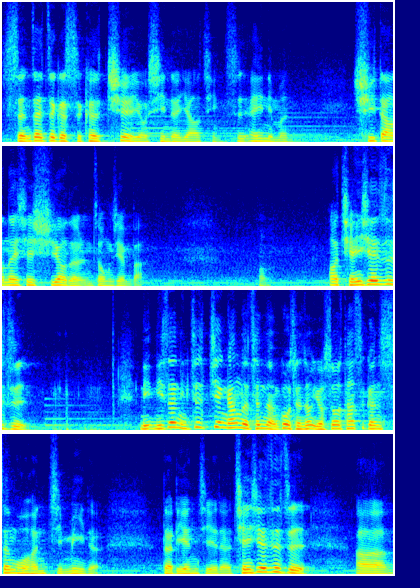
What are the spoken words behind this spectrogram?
神在这个时刻却有新的邀请，是哎，你们去到那些需要的人中间吧。哦啊，前一些日子，你你在你这健康的成长过程中，有时候它是跟生活很紧密的的连接的。前些日子，呃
